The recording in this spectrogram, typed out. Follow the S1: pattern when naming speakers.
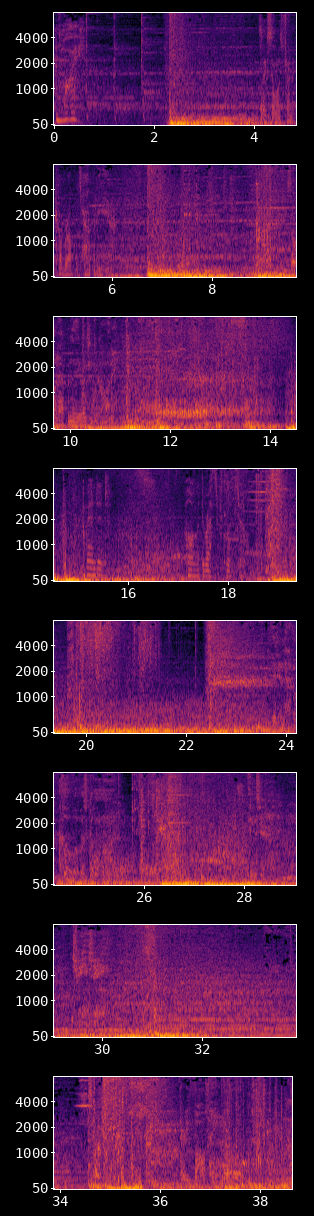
S1: And why? It's like someone's trying to cover up what's happening here. So what happened to the original colony?
S2: Abandoned. Along with the rest of Callisto.
S1: Evolving.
